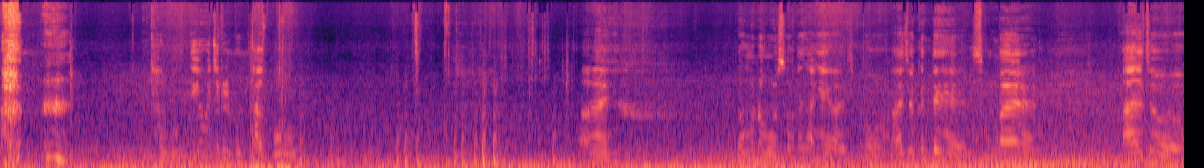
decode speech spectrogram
결국 띄우지를 못하고. 아휴 너무너무 속이 상해가지고. 아주 근데 정말 아주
